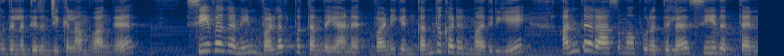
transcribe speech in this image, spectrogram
முதல்ல தெரிஞ்சுக்கலாம் வாங்க. சீவகனின் வளர்ப்பு தந்தையான வணிகன் கந்துக்கடன் மாதிரியே அந்த ராசமாபுரத்தில் சீதத்தன்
